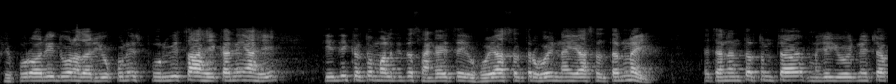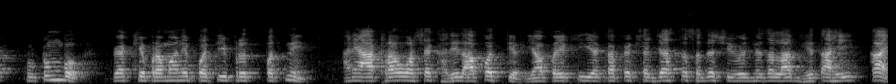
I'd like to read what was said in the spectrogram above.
फेब्रुवारी दोन हजार एकोणीस पूर्वीचा आहे का नाही आहे ते देखील तुम्हाला तिथं सांगायचं आहे होय असेल तर होय नाही असेल तर नाही. त्याच्यानंतर तुमच्या म्हणजे योजनेच्या कुटुंब व्याख्येप्रमाणे पती प्र पत्नी आणि अठरा वर्षाखालील अपत्य यापैकी एकापेक्षा जास्त सदस्य योजनेचा लाभ घेत आहे काय?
